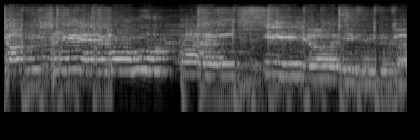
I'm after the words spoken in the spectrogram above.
전 세계 못한 인연인가?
